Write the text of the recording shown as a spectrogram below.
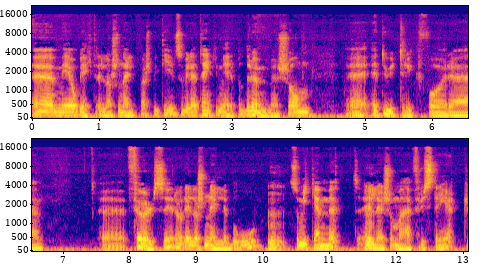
eh, med objektrelasjonelt perspektiv, så vil jeg tenke mer på drømmer som eh, et uttrykk for eh, eh, følelser og relasjonelle behov Mm. som ikke er møtt, eller som er frustrert,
